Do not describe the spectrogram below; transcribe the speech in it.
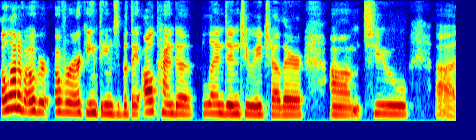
a lot of over, overarching themes, but they all kind of blend into each other um, to uh,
